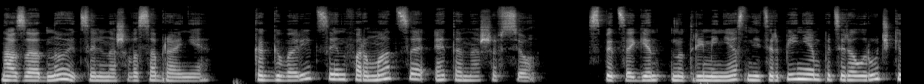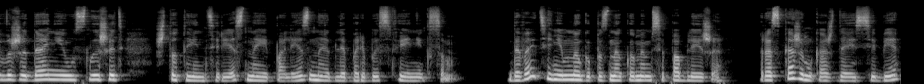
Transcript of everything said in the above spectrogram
А заодно и цель нашего собрания. Как говорится, информация – это наше все». Спецагент внутри меня с нетерпением потирал ручки в ожидании услышать что-то интересное и полезное для борьбы с Фениксом. Давайте немного познакомимся поближе, расскажем каждая себе,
